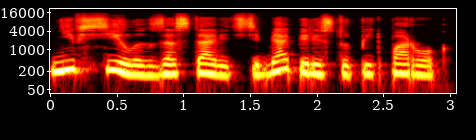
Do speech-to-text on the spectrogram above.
не в силах заставить себя переступить порог.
